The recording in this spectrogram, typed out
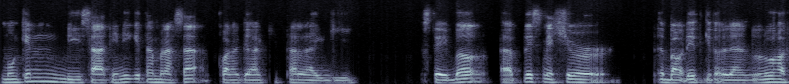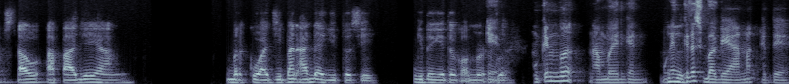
mungkin di saat ini kita merasa keluarga kita lagi stable, uh, please make sure about it gitu dan lu harus tahu apa aja yang berkewajiban ada gitu sih gitu-gitu kalau menurut yeah. gue. Mungkin gue nambahin kan, mungkin hmm. kita sebagai anak gitu ya,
